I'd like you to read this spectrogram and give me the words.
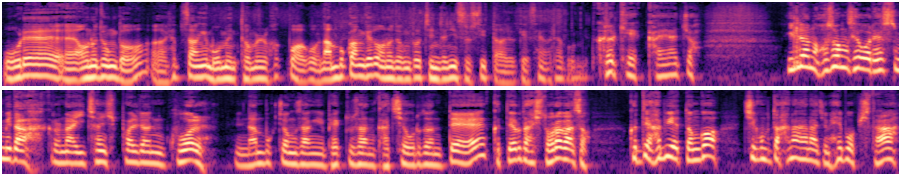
올해 어느 정도 어, 협상의 모멘텀을 확보하고 남북 관계도 어느 정도 진전이 있을 수 있다 이렇게 생각을 해봅니다. 그렇게 가야죠. 1년 허송 세월 했습니다. 그러나 2018년 9월 남북 정상이 백두산 같이 오르던 때 그때로 다시 돌아가서 그때 합의했던 거 지금부터 하나하나 좀 해봅시다.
